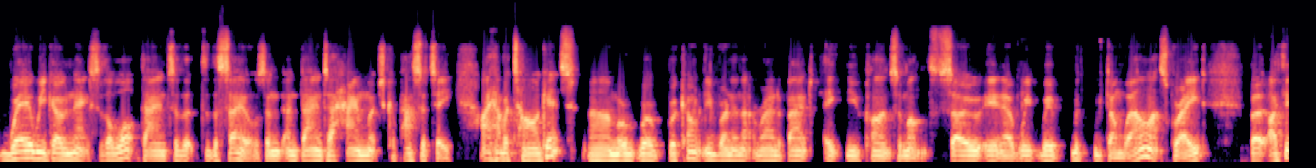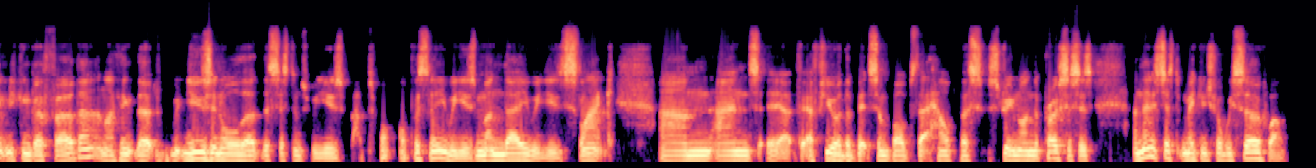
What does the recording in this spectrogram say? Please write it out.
where we go next is a lot down to the to the sales and, and down to how much capacity. I have a target. Um, we're, we're, currently running at around about eight new clients a month. So you know we, we've, we've done well. That's great. But I think we can go further. And I think that using all the, the systems we use, obviously we use Monday, we use Slack, um, and a few other bits and bobs that help us streamline the processes. And then it's just making sure we serve well.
